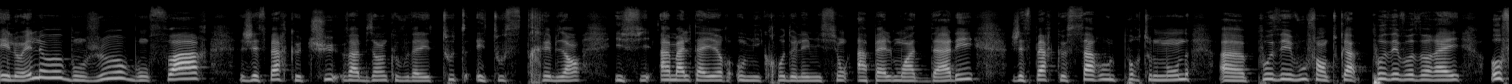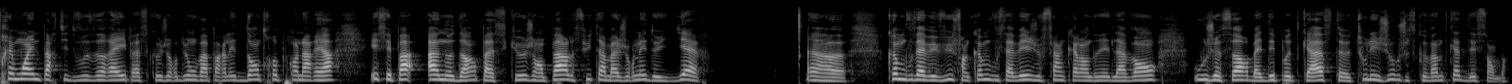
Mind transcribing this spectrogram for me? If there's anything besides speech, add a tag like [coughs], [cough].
Hello, hello, bonjour, bonsoir. J'espère que tu vas bien, que vous allez toutes et tous très bien. Ici Amal Tailleur au micro de l'émission Appelle-moi Daddy. J'espère que ça roule pour tout le monde. Euh, posez-vous, enfin en tout cas, posez vos oreilles. Offrez-moi une partie de vos oreilles parce qu'aujourd'hui on va parler d'entrepreneuriat et c'est pas anodin parce que j'en parle suite à ma journée de hier. Euh, comme vous avez vu, enfin comme vous savez, je fais un calendrier de l'avant où je sors bah, des podcasts euh, tous les jours jusqu'au 24 décembre.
